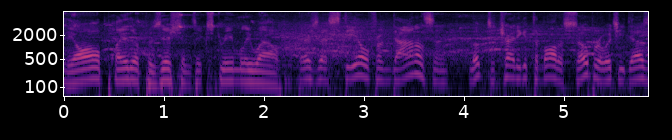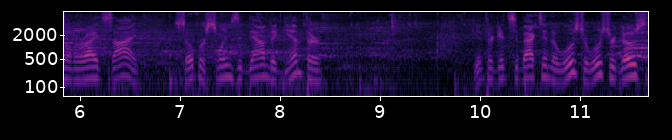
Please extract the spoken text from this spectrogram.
they all play their positions extremely well. There's a steal from Donaldson. Look to try to get the ball to Soper, which he does on the right side. Soper swings it down to Ginther. Ginther gets it back into Wooster. Wooster goes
